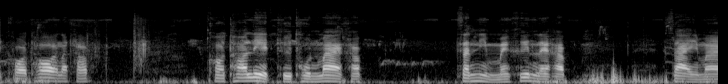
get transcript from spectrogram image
ตคอท่อนะครับ คอท่อเลดคือทนมากครับ สนิมไม่ขึ้นเลยครับ ใส่มา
